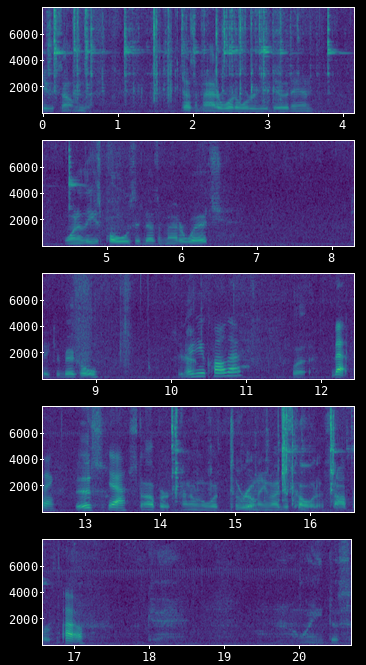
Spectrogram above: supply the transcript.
do something, it doesn't matter what order you do it in. One of these poles, it doesn't matter which. Take your big hole. See What do you call that? What? That thing. This? Yeah. Stopper. I don't know what the real name, I just call it a stopper. Oh. Okay. This?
